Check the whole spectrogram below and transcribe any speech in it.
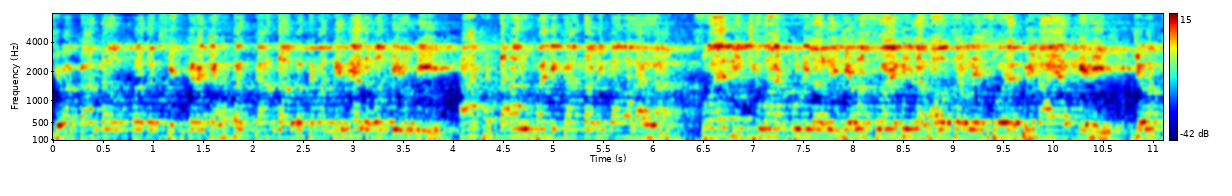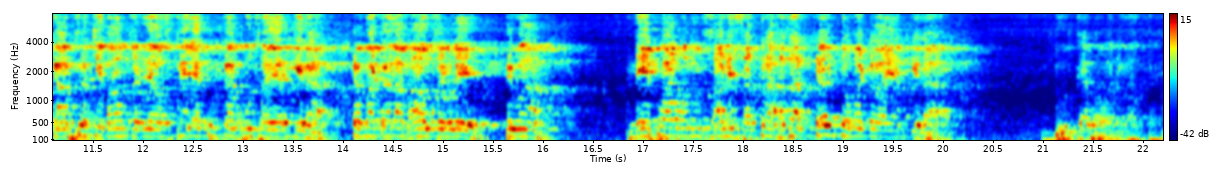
जेव्हा कांदा उत्पादक शेतकऱ्याच्या हातात कांदा होता तेव्हा निर्यात बंदी होती. आठ दहा रुपयांनी कांदा विकावा लागला. सोयाबीनची वाट कोणी लावली? जेव्हा सोयाबीनला भाव चढले सोयाबीन आयात केली. जेव्हा कापसाचे भाव चढले ऑस्ट्रेलियातून कापूस आयात केला. टमाटाला भाव चढले तेव्हा नेपाळ मधून साडे सतरा हजार टन टोमॅटो आयात केला. दूध काय भावाने घालताय?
